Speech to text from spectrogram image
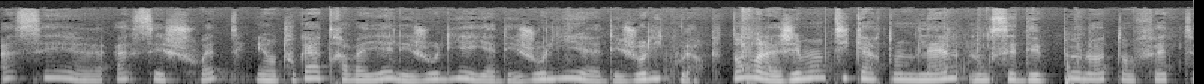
assez, assez chouette. Et en tout cas à travailler, elle est jolie. Et il y a des jolies, des jolies couleurs. Donc voilà, j'ai mon petit carton de laine. Donc c'est des pelotes en fait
